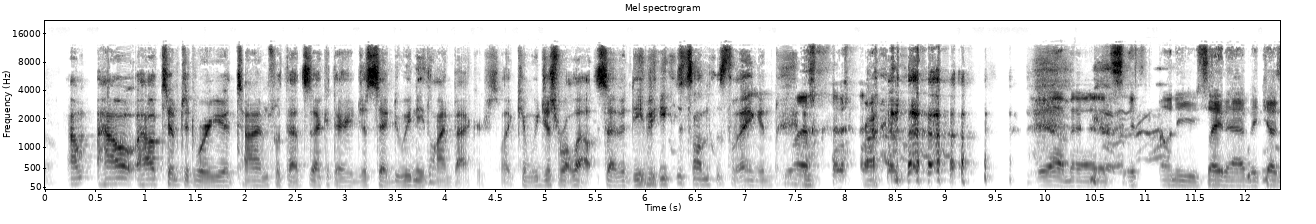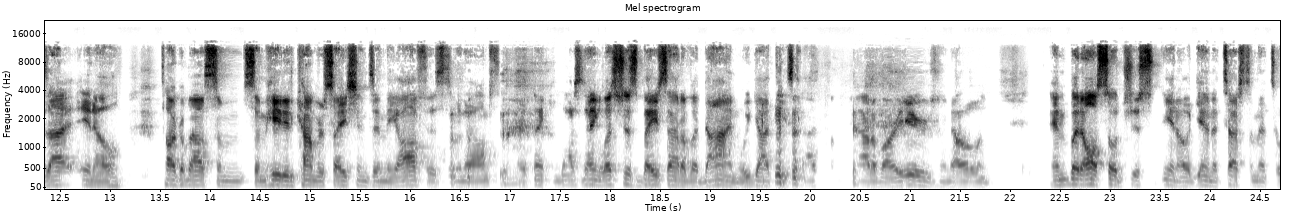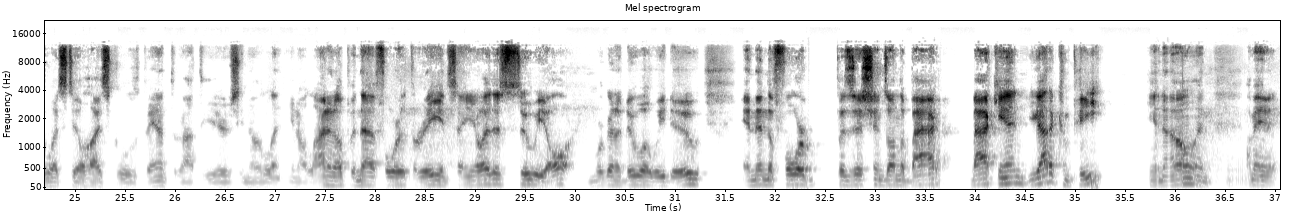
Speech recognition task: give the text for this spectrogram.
So how how how tempted were you at times with that secondary? Just said, do we need linebackers? Like, can we just roll out seven DBs on this thing? And yeah, man, it's it's funny you say that because I, you know, talk about some some heated conversations in the office. You know, I'm thinking, gosh dang, let's just base out of a dime. We got these guys out of our ears, you know, and and but also just you know, again, a testament to what Steele High School has been throughout the years. You know, you know, lining up in that four three and saying, you know, this is who we are. And we're going to do what we do, and then the four positions on the back back end, you got to compete. You know, and I mean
